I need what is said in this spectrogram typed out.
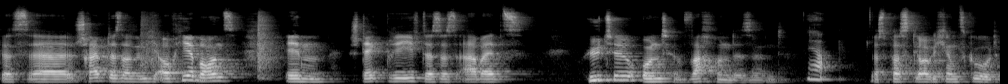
Das äh, schreibt das also nämlich auch hier bei uns im Steckbrief, dass es Arbeitshüte und Wachhunde sind. Ja. Das passt, glaube ich, ganz gut.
